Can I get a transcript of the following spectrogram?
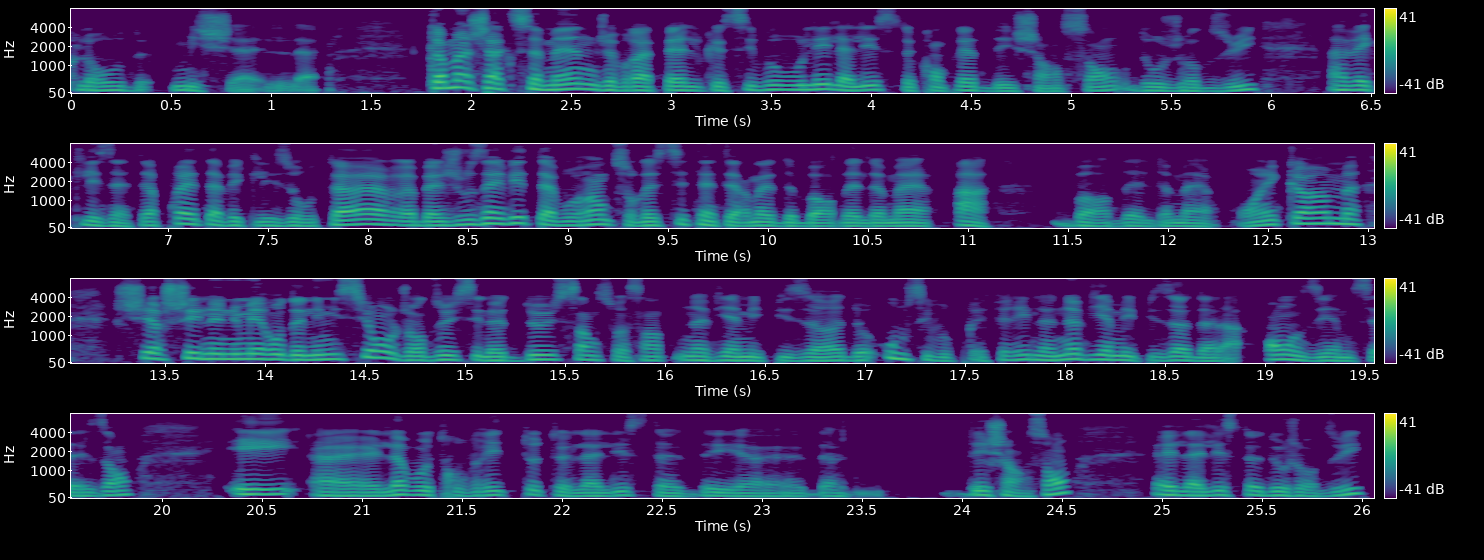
Claude Michel. Comme à chaque semaine, je vous rappelle que si vous voulez la liste complète des chansons d'aujourd'hui, avec les interprètes, avec les auteurs, bien, je vous invite à vous rendre sur le site Internet de Bordel de mer à bordeldemer.com. Cherchez le numéro de l'émission. Aujourd'hui, c'est le 269e épisode, ou si vous préférez, le 9e épisode de la 11e saison. Et euh, là, vous trouverez toute la liste des, euh, de- des chansons, et la liste d'aujourd'hui.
